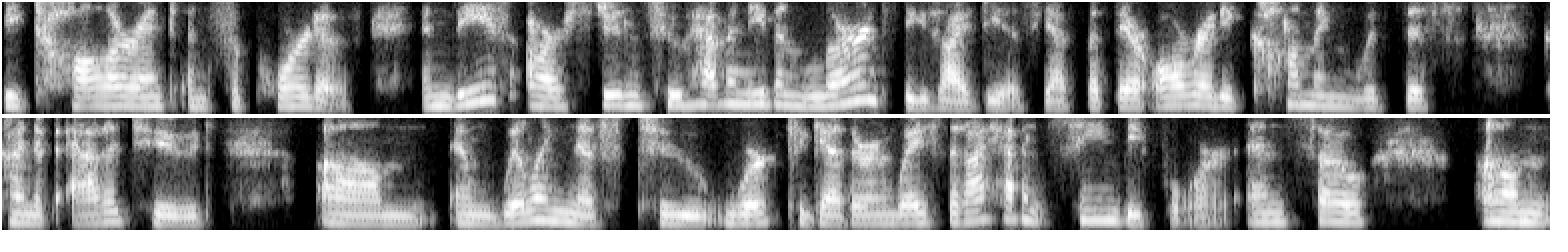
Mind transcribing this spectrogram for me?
be tolerant and supportive. And these are students who haven't even learned these ideas yet, but they're already coming with this kind of attitude um, and willingness to work together in ways that I haven't seen before. And so um,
